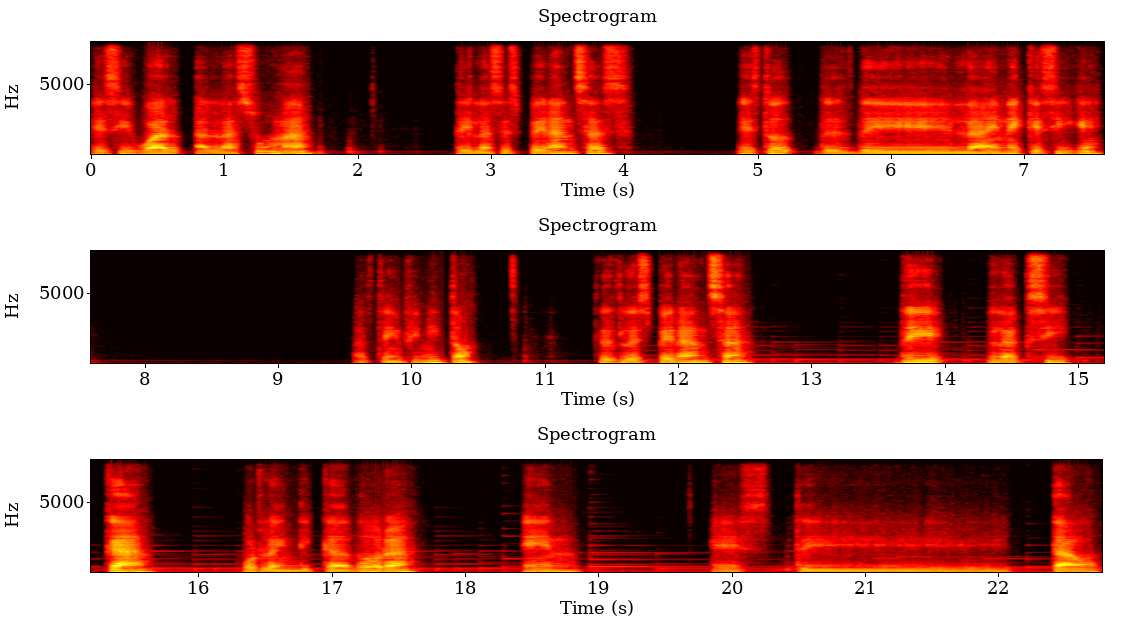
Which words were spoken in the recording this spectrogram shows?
es igual a la suma de las esperanzas, esto desde la n que sigue hasta infinito. Entonces la esperanza de la xi k por la indicadora en este tau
